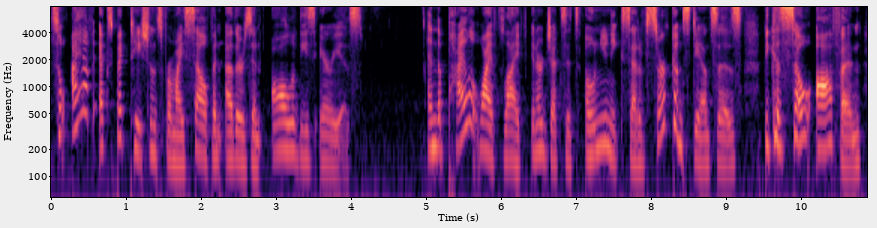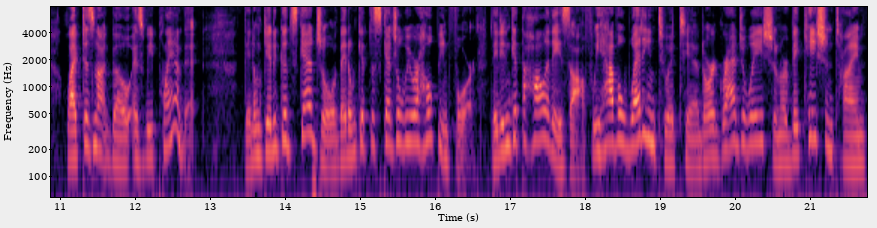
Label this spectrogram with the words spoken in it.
So, I have expectations for myself and others in all of these areas. And the pilot wife life interjects its own unique set of circumstances because so often life does not go as we planned it. They don't get a good schedule. They don't get the schedule we were hoping for. They didn't get the holidays off. We have a wedding to attend, or a graduation, or vacation time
